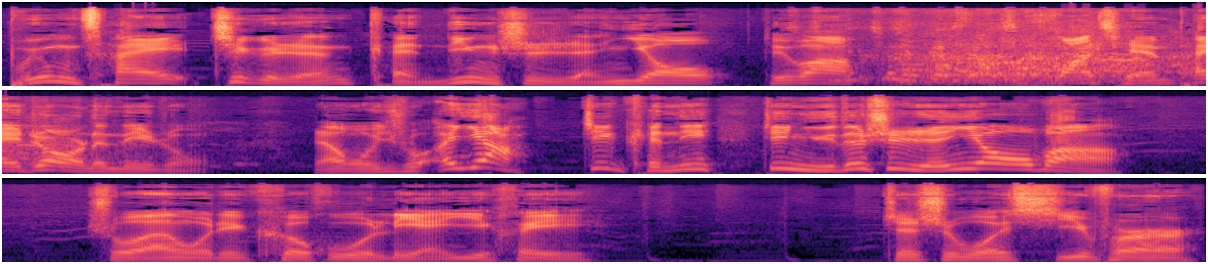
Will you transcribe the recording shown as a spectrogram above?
不用猜，这个人肯定是人妖，对吧？花钱拍照的那种。然后我就说：“哎呀，这肯定这女的是人妖吧？”说完，我这客户脸一黑：“这是我媳妇儿。”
